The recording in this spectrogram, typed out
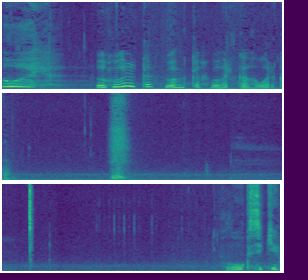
Ой, горка, горка, горка, горка. Флоксики.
